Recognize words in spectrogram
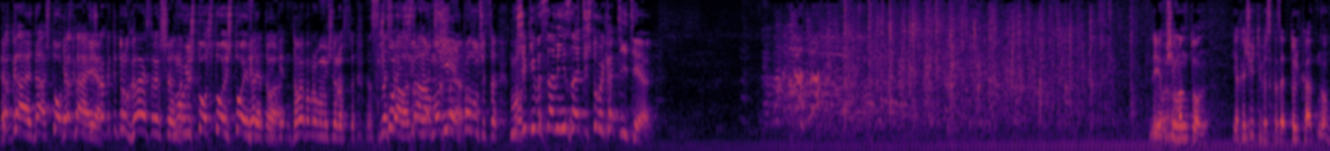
Какая, да, что, Я какая? теперь вижу, как ты другая совершенно. Ну и что, что, и что из Я- этого? я- давай попробуем еще раз. Сначала, еще? заново, может, что-нибудь получится. Мужики, вы сами не знаете, что вы хотите. Лена, В общем, ну, Антон, я хочу тебе сказать только одно.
